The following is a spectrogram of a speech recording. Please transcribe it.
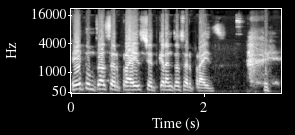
हे तुमचा सरप्राईज शेतकऱ्यांचा सरप्राईज.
